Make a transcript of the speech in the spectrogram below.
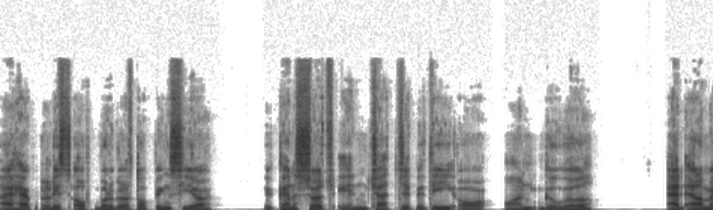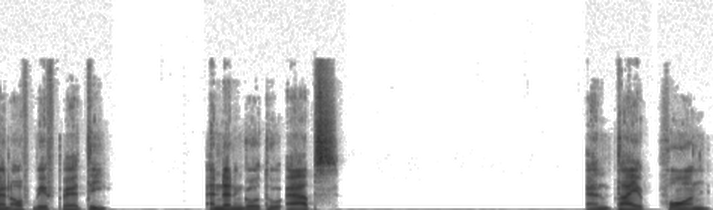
I have a list of burger toppings here. You can search in ChatGPT or on Google. Add element of beef patty and then go to apps and type font.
